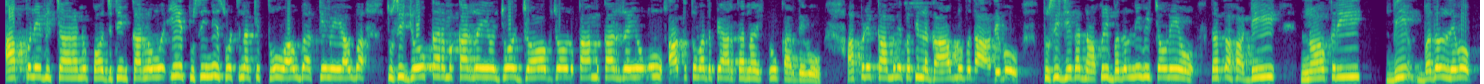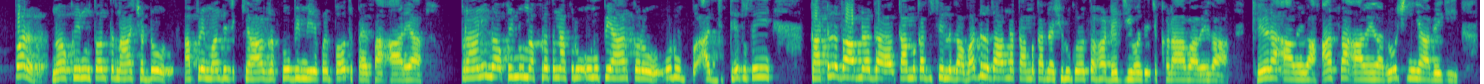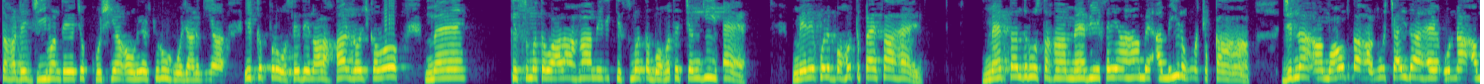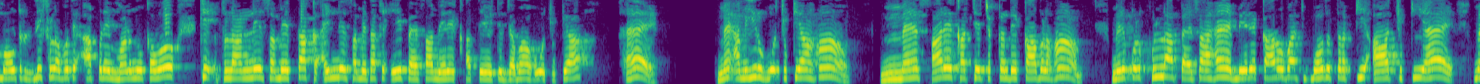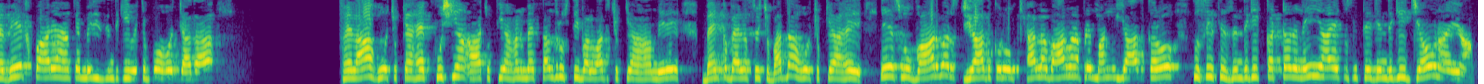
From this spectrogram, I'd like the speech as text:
ਆਪਣੇ ਵਿਚਾਰਾਂ ਨੂੰ ਪੋਜ਼ਿਟਿਵ ਕਰ ਲਵੋ ਇਹ ਤੁਸੀਂ ਨਹੀਂ ਸੋਚਣਾ ਕਿੱਥੋਂ ਆਊਗਾ, ਕਿਵੇਂ ਆਊਗਾ। ਤੁਸੀਂ ਜੋ ਕਰਮ ਕਰ ਰਹੇ ਹੋ, ਜੋ ਜੌਬ ਜੋ ਕੰਮ ਕਰ ਰਹੇ ਹੋ, ਉਹ ਹੱਦ ਤੋਂ ਵੱਧ ਪਿਆਰ ਕਰਨਾ ਸ਼ੁਰੂ ਕਰ ਦੇਵੋ। ਆਪਣੇ ਕੰਮ ਦੇ ਪ੍ਰਤੀ ਲਗਾਵ ਨੂੰ ਵਧਾ ਦੇਵੋ। ਤੁਸੀਂ ਜੇਕਰ ਨੌਕਰੀ ਬਦਲਣੀ ਵੀ ਚਾਹੁੰਦੇ ਹੋ, ਤਾਂ ਤੁਹਾਡੀ ਨੌਕਰੀ ਵੀ ਬਦਲ ਲਵੋ ਪਰ ਨੌਕਰੀ ਨੂੰ ਤੁਰੰਤ ਨਾ ਛੱਡੋ। ਆਪਣੇ ਮਨ ਦੇ ਵਿੱਚ ਖਿਆਲ ਰੱਖੋ ਵੀ ਮੇਰੇ ਕੋਲ ਬਹੁਤ ਪੈਸਾ ਆ ਰਿਹਾ। ਪੁਰਾਣੀ ਨੌਕਰੀ ਨੂੰ ਨਫ਼ਰਤ ਨਾ ਕਰੋ, ਉਹਨੂੰ ਪਿਆਰ ਕਰੋ, ਉਹਨੂੰ ਜਿੱਥੇ ਤੁਸੀਂ ਘੱਟ ਲਗਾਵ ਨਾਲ ਗਾ- ਕੰਮ ਕਰ, ਤੁਸੀਂ ਲਗਾ, ਵੱਧ ਲਗਾਵ ਨਾਲ ਕੰਮ ਕਰਨਾ ਸ਼ੁਰੂ ਕਰੋ, ਤੁਹਾਡੇ ਜੀਵਨ ਦੇ ਵਿੱਚ ਖੜਾਵ ਆਵੇਗਾ, ਖੇੜਾ ਆਵੇਗਾ, ਹਾਸਾ ਆਵੇਗਾ, ਰੋਸ਼ਨੀ ਆਵੇਗੀ, ਤੁਹਾਡੇ ਜੀਵਨ ਦੇ ਵਿੱਚ ਖੁਸ਼ੀਆਂ ਆਉਣੀਆਂ ਸ਼ੁਰੂ ਹੋ ਜਾਣਗੀਆਂ। ਇੱਕ ਭਰੋਸੇ ਦੇ ਨਾਲ ਹਰ ਰੋਜ਼ ਕਹੋ, ਮੈਂ ਕਿਸਮਤ ਵਾਲਾ ਹਾਂ, ਮੇਰੀ ਕਿਸਮਤ ਬਹੁਤ ਚੰਗੀ ਹੈ, ਮੇਰੇ ਕੋਲ ਬਹੁਤ ਪੈਸਾ ਹੈ। ਮੈਂ ਤੰਦਰੁਸਤ ਹਾਂ, ਮੈਂ ਵੇਖ ਰਿਹਾ ਹਾਂ, ਮੈਂ ਅਮੀਰ ਹੋ ਚੁੱਕਾ ਹਾਂ। ਜਿੰਨਾ ਅਮਾਉਂਟ ਤੁਹਾਨੂੰ ਚਾਹੀਦਾ ਹੈ ਉਹਨਾਂ ਅਮਾਉਂਟ ਲਿਖ ਲਵੋ ਤੇ ਆਪਣੇ ਮਨ ਨੂੰ ਕਹੋ ਕਿ ਫਲਾਣੇ ਸਮੇਂ ਤੱਕ, ਇੰਨੇ ਸਮੇਂ ਤੱਕ ਇਹ ਪੈਸਾ ਮੇਰੇ ਖਾਤੇ ਵਿੱਚ ਜਮ੍ਹਾਂ ਹੋ ਚੁੱਕਿਆ ਹੈ। ਮੈਂ ਅਮੀਰ ਹੋ ਚੁੱਕਿਆ ਹਾਂ। ਮੈਂ ਸਾਰੇ ਖਰਚੇ ਚੱਕਣ ਦੇ ਕਾਬਲ ਹਾਂ। ਮੇਰੇ ਕੋਲ ਖੁੱਲਾ ਪੈਸਾ ਹੈ, ਮੇਰੇ ਕਾਰੋਬਾਰ 'ਚ ਬਹੁਤ ਤਰੱਕੀ ਆ ਚੁੱਕੀ ਹੈ। ਮੈਂ ਵੇਖ ਪਾ ਰਿਹਾ ਹਾਂ ਕਿ ਮੇਰੀ ਜ਼ਿੰਦਗੀ ਵਿੱਚ ਬਹੁਤ ਜ਼ਿਆਦਾ ਫੈਲਾਅ ਹੋ ਚੁੱਕਿਆ ਹੈ, ਖੁਸ਼ੀਆਂ ਆ ਚੁੱਕੀਆਂ ਹਨ, ਮੈਂ ਤੰਦਰੁਸਤੀ ਵੱਲ ਵੱਧ ਚੁੱਕਿਆ ਹਾਂ, ਮੇਰੇ ਬੈਂਕ ਬੈਲੈਂਸ ਵਿੱਚ ਵਾਧਾ ਹੋ ਚੁੱਕਿਆ ਹੈ, ਇਸ ਨੂੰ ਵਾਰ-ਵਾਰ ਯਾਦ ਕਰੋ, ਖਿਆਲ ਵਾਰ-ਵਾਰ ਆਪਣੇ ਮਨ ਨੂੰ ਯਾਦ ਕਰੋ, ਤੁਸੀਂ ਇੱਥੇ ਜ਼ਿੰਦਗੀ ਕੱਟਣ ਨਹੀਂ ਆਏ, ਤੁਸੀਂ ਇੱਥੇ ਜ਼ਿੰਦਗੀ ਜਿਉਣ ਆਏ ਆ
